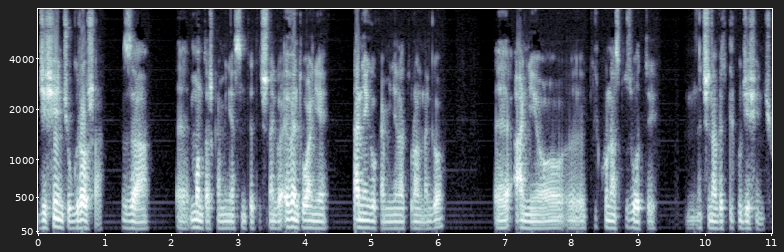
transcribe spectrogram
dziesięciu groszach za montaż kamienia syntetycznego, ewentualnie taniego kamienia naturalnego, e, a nie o e, kilkunastu złotych, czy nawet kilkudziesięciu.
